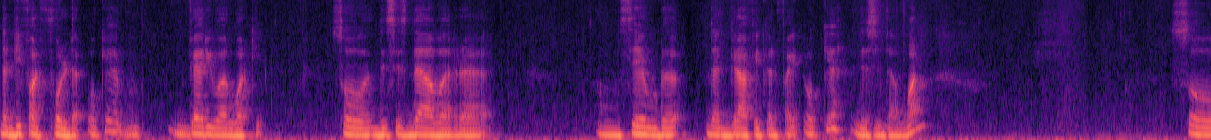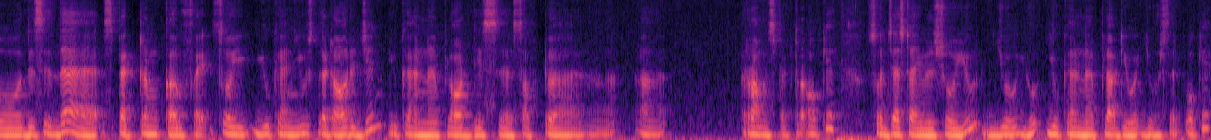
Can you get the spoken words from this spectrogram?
the default folder okay? Where you are working. So this is the our uh, um, saved uh, the graphical file okay? This is the one so this is the spectrum curve file. So you, you can use that origin. You can uh, plot this uh, software uh, uh, Raman spectra okay? So just I will show you. You you, you can uh, plot your yourself okay?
